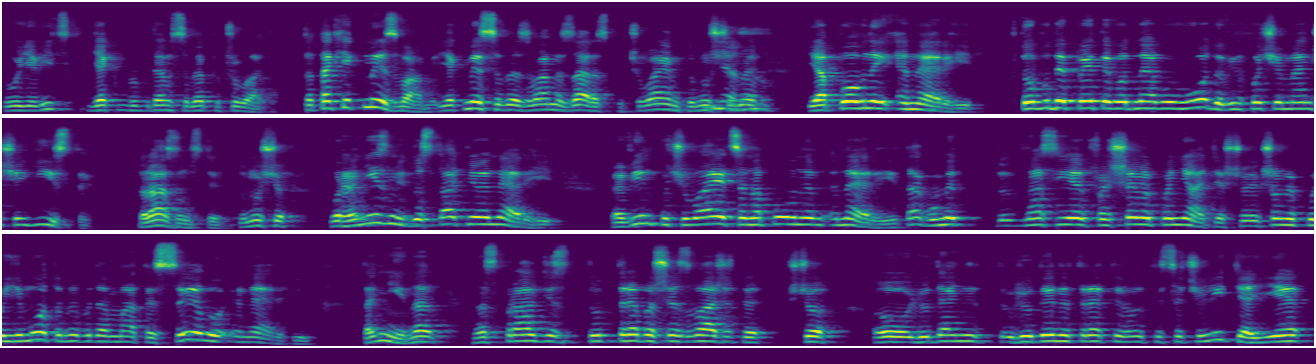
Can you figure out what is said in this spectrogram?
то уявіть, як ми будемо себе почувати. Та так як ми з вами, як ми себе з вами зараз почуваємо, тому що ми ну, я повний енергії. Хто буде пити водневу воду, він хоче менше їсти разом з тим, тому що в організмі достатньо енергії. Він почувається наповненим енергії. Так, бо ми в нас є фальшиве поняття, що якщо ми поїмо, то ми будемо мати силу, енергію. Та ні, на, насправді тут треба ще зважити, що у людини, людини третього тисячоліття є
